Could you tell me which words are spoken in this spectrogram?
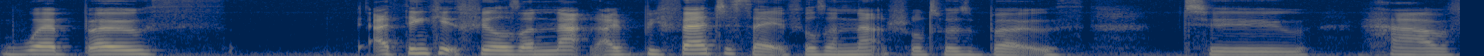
we're both. I think it feels unnatural. I'd be fair to say it feels unnatural to us both to have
